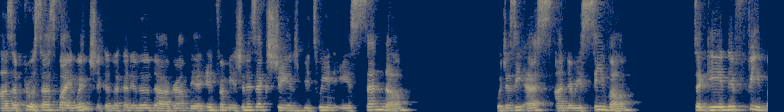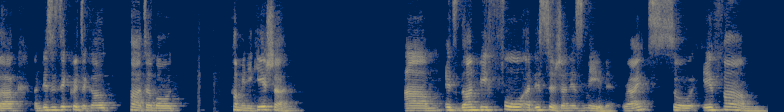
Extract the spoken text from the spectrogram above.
as a process by which, you can look at the little diagram there, information is exchanged between a sender, which is the S, and the receiver to gain the feedback, and this is the critical part about communication, um, it's done before a decision is made, right? So if um,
